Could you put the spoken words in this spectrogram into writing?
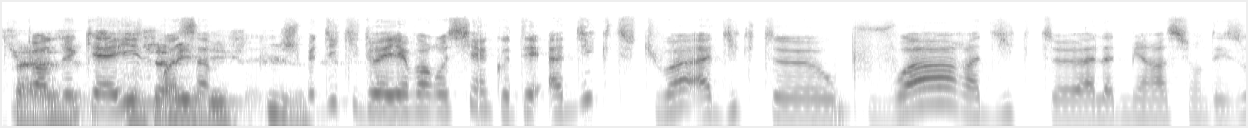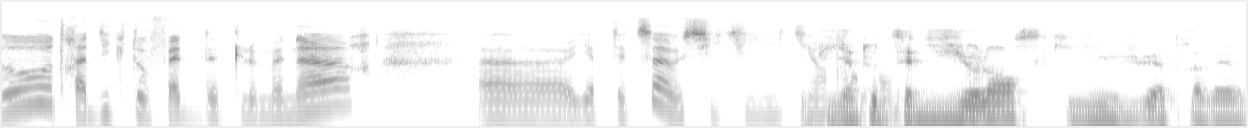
Tu parles de caïd, moi, je me dis qu'il doit y avoir aussi un côté addict, tu vois, addict euh, au pouvoir, addict euh, à l'admiration des autres, addict au fait d'être le meneur. Euh, il y a peut-être ça aussi qui, qui Et puis il y a toute cette violence qui est vue à travers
